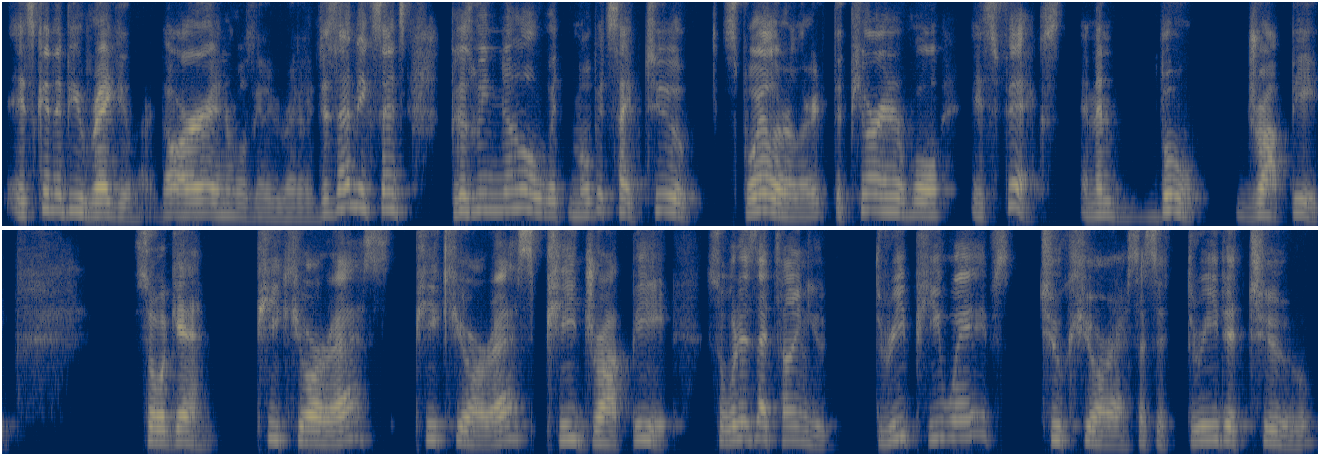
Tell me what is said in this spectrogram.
it's going to be regular. The R interval is going to be regular. Does that make sense? Because we know with Mobitz type 2, spoiler alert, the PR interval is fixed. And then boom, drop beat. So again, PQRS, PQRS, P drop beat. So what is that telling you? Three P waves two QRS. That's a three to two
